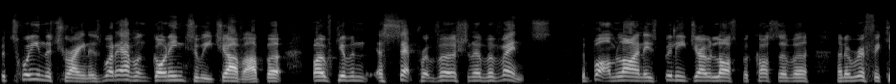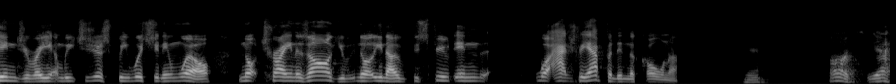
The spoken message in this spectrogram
between the trainers where they haven't gone into each other, but both given a separate version of events the bottom line is Billy Joe lost because of a, an horrific injury, and we should just be wishing him well, not trainers arguing, not you know disputing what actually happened in the corner. Yeah. Oh yeah,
